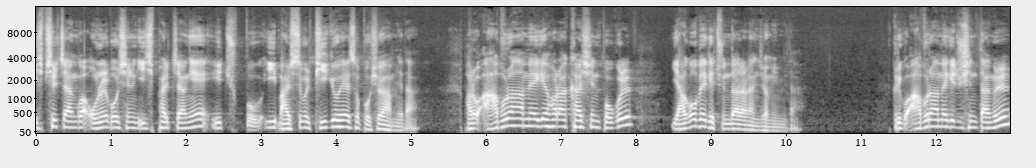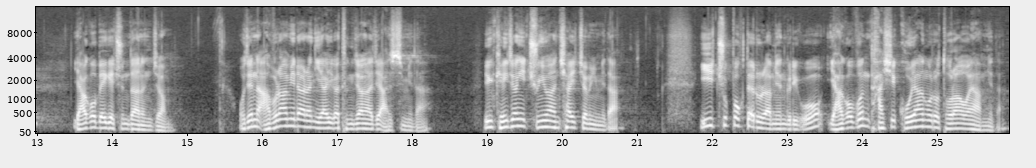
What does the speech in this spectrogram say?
27장과 오늘 보시는 28장의 이 축복, 이 말씀을 비교해서 보셔야 합니다. 바로 아브라함에게 허락하신 복을 야곱에게 준다라는 점입니다. 그리고 아브라함에게 주신 땅을 야곱에게 준다는 점. 어제는 아브라함이라는 이야기가 등장하지 않습니다. 이게 굉장히 중요한 차이점입니다. 이 축복대로라면 그리고 야곱은 다시 고향으로 돌아와야 합니다.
